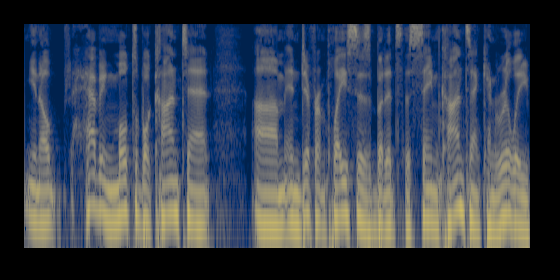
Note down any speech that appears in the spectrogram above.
you know having multiple content um, in different places but it's the same content can really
